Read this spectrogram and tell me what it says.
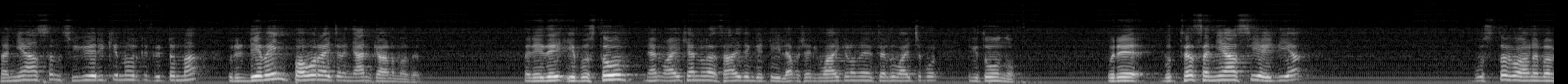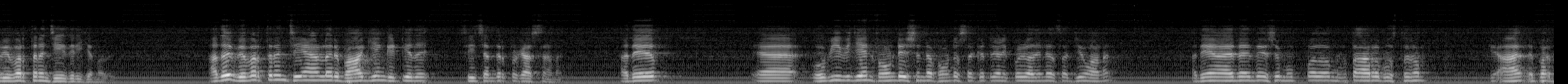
സന്യാസം സ്വീകരിക്കുന്നവർക്ക് കിട്ടുന്ന ഒരു ഡിവൈൻ പവറായിട്ടാണ് ഞാൻ കാണുന്നത്. പിന്നെ ഇത് ഈ പുസ്തകവും ഞാൻ വായിക്കാനുള്ള സാഹചര്യം കിട്ടിയില്ല. പക്ഷെ എനിക്ക് വായിക്കണമെന്ന് ചിലത് വായിച്ചപ്പോൾ എനിക്ക് തോന്നുന്നു. ഒരു ബുദ്ധ സന്യാസി എഴുതിയ പുസ്തകമാണ് ഇപ്പം വിവർത്തനം ചെയ്തിരിക്കുന്നത്. അത് വിവർത്തനം ചെയ്യാനുള്ള ഒരു ഭാഗ്യം കിട്ടിയത് ശ്രീ ചന്ദ്രപ്രകാശനാണ്. അത് ഒ വി വിജയൻ ഫൗണ്ടേഷന്റെ ഫൗണ്ടർ സെക്രട്ടറിയാണ്. ഇപ്പോഴും അതിന്റെ സജീവമാണ്. അദ്ദേഹം ഏകദേശം മുപ്പത് മുപ്പത്താറ് പുസ്തകം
